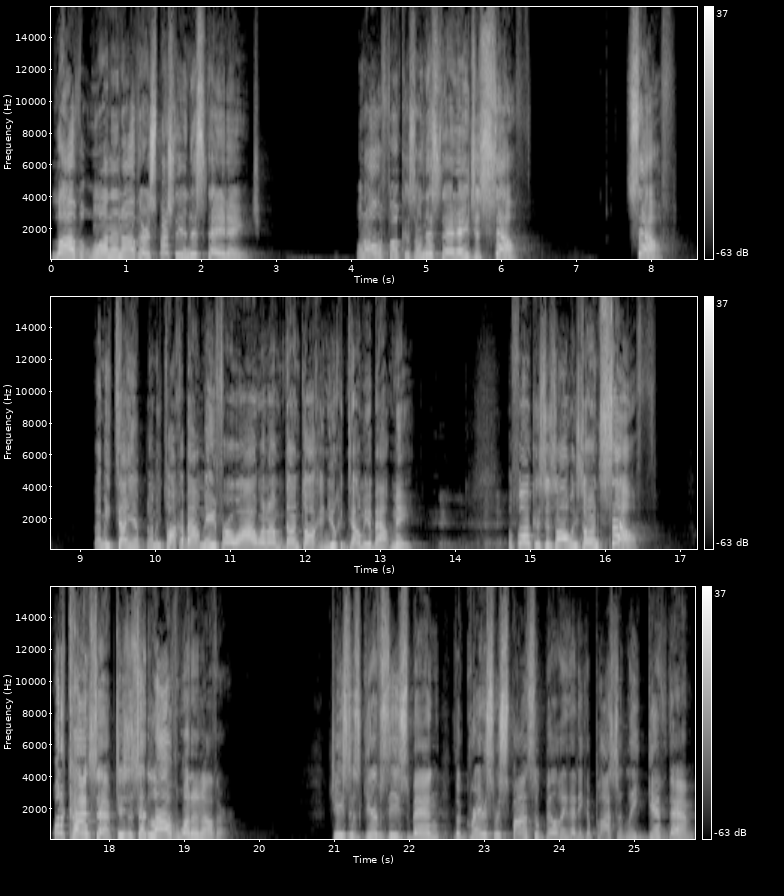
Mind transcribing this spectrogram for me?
Love one another, especially in this day and age. When all the focus on this day and age is self. Self. Let me tell you, let me talk about me for a while. When I'm done talking, you can tell me about me. The focus is always on self. What a concept. Jesus said, love one another. Jesus gives these men the greatest responsibility that he could possibly give them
